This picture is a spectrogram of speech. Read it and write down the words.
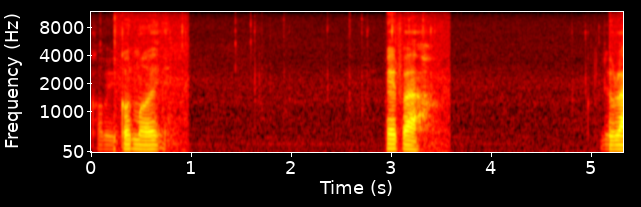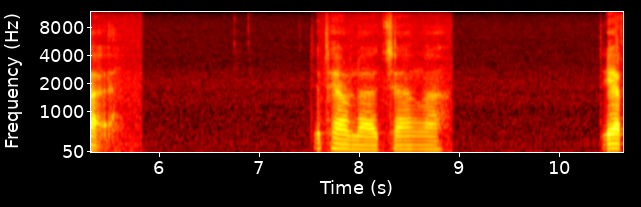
copy code mới. Paste vào. Lưu lại. Tiếp theo là trang à, ts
